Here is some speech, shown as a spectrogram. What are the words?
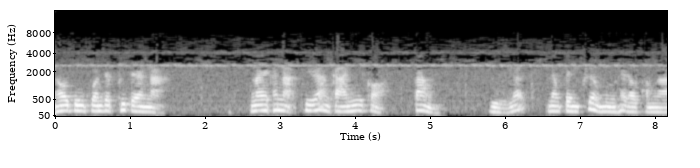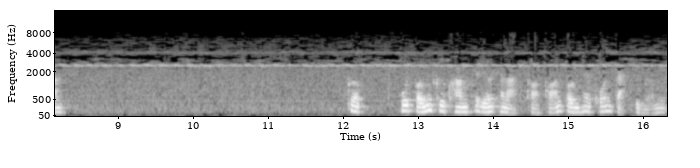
เราจึงควรจะพิจารณา ในขณะที่ร่างกายนี้ก็ตั้งอยู่และยังเป็นเครื่องมือให้เราทำงานเพื่อกุศลคือความเฉลียวฉลาดถอดถอนตนให้พ้นจากสิ่งเหล่านี้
